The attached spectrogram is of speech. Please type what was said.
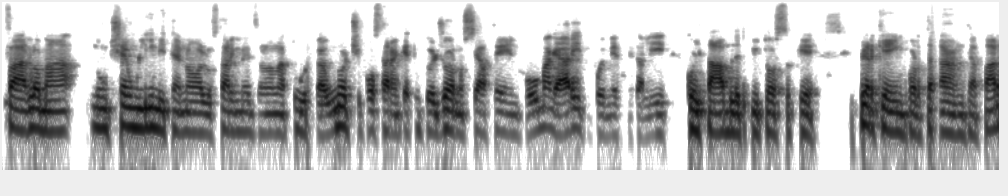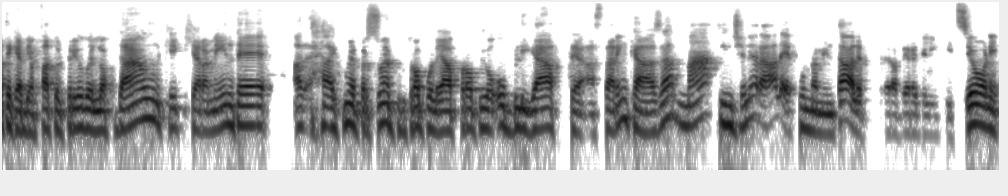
farlo, ma non c'è un limite no, allo stare in mezzo alla natura. Uno ci può stare anche tutto il giorno se ha tempo, o magari ti puoi mettere lì col tablet piuttosto che... Perché è importante? A parte che abbiamo fatto il periodo del lockdown, che chiaramente alcune persone purtroppo le ha proprio obbligate a stare in casa, ma in generale è fondamentale per avere delle intuizioni,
